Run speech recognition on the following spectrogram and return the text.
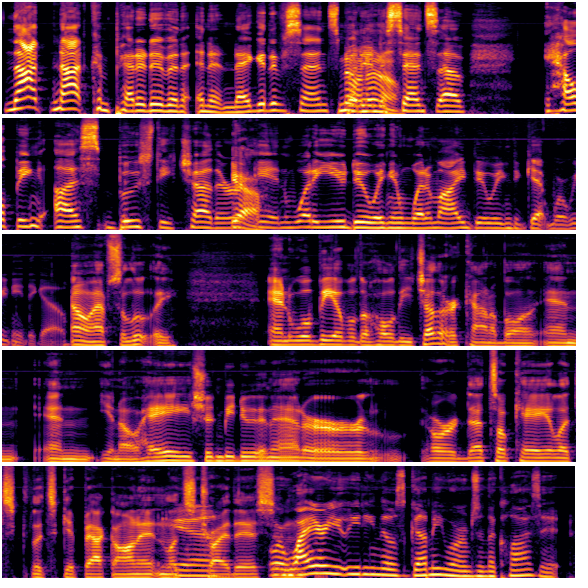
not not competitive in, in a negative sense, No, but no, in no. a sense of helping us boost each other Yeah. in what are you doing and what am I doing to get where we need to go. Oh, absolutely. And we'll be able to hold each other accountable and and you know, hey, shouldn't be doing that or or that's okay. Let's let's get back on it and let's Yeah. try this. Or and- why are you eating those gummy worms in the closet?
